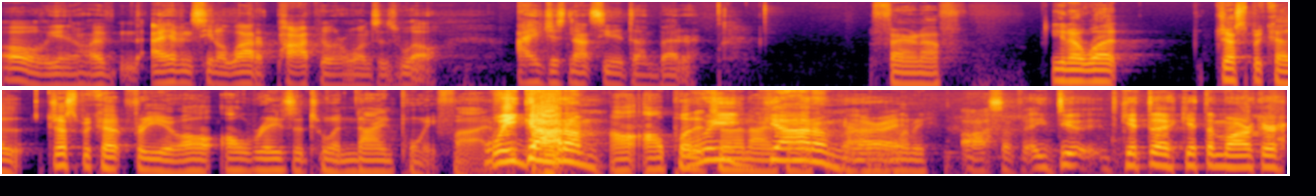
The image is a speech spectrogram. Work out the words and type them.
oh you know I've, I haven't seen a lot of popular ones as well. I've just not seen it done better. fair enough. You know what? Just because, just because for you, I'll I'll raise it to a nine point five. We got him. I'll I'll put it we to a nine. got him. All right, Let me. awesome. Do get the get the marker.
